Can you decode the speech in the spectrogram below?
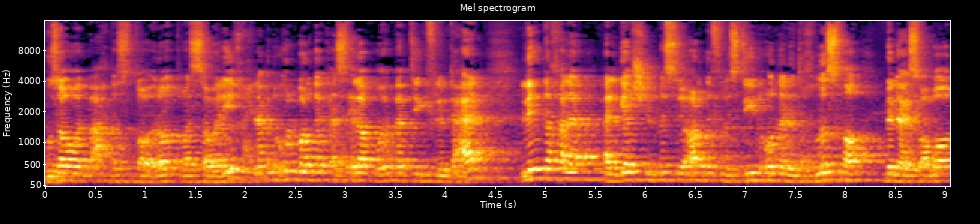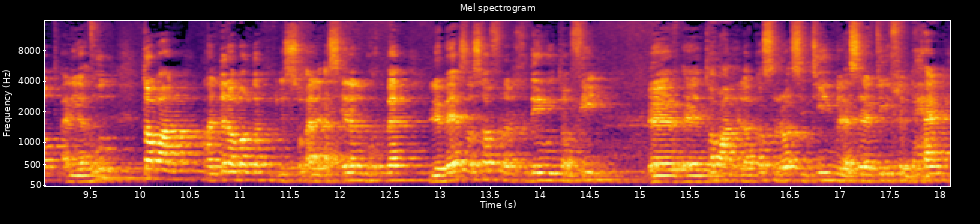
مزود بأحدث الطائرات والصواريخ. إحنا بنقول برضك أسئلة مهمة بتيجي في الامتحان. ليه دخل الجيش المصري أرض فلسطين؟ قلنا لتخلصها من عصابات اليهود. طبعا عندنا برضك من السؤال الأسئلة المهمة لماذا سافر الخديوي توفيق؟ آه، آه، طبعا إلى قصر رأس التين من الأسئلة بتيجي في الامتحان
